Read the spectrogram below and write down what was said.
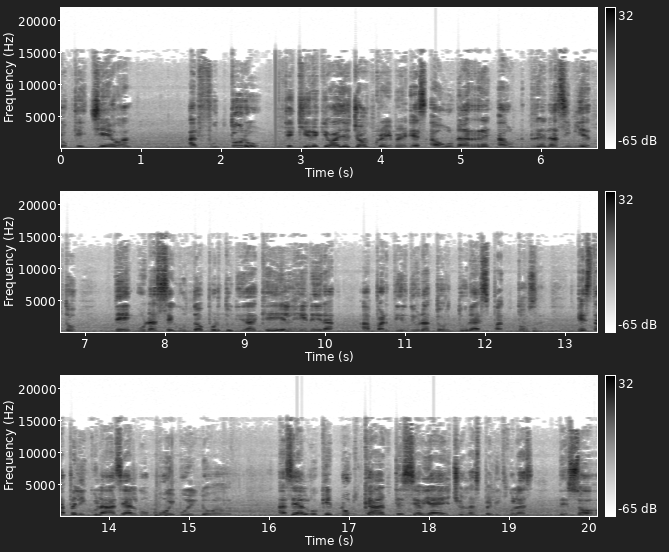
lo que llevan al futuro que quiere que vaya John Kramer es a, una a un renacimiento de una segunda oportunidad que él genera a partir de una tortura espantosa. Esta película hace algo muy muy innovador hace algo que nunca antes se había hecho en las películas de Saw.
